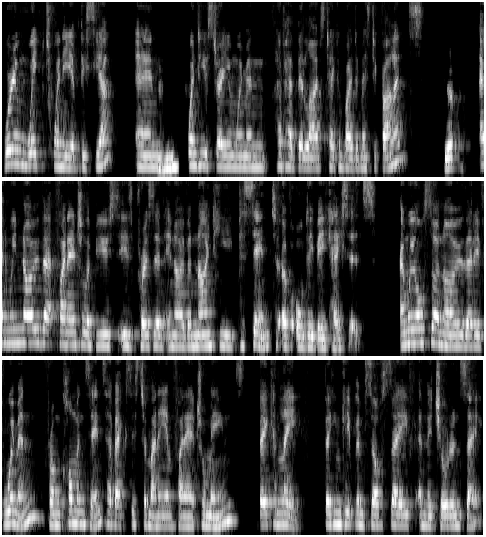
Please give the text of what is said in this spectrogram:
we're in week 20 of this year and Mhm. 20 Australian women have had their lives taken by domestic violence. Yep. And we know that financial abuse is present in over 90% of all DV cases. And we also know that if women from common sense have access to money and financial means, they can leave. They can keep themselves safe and their children safe.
